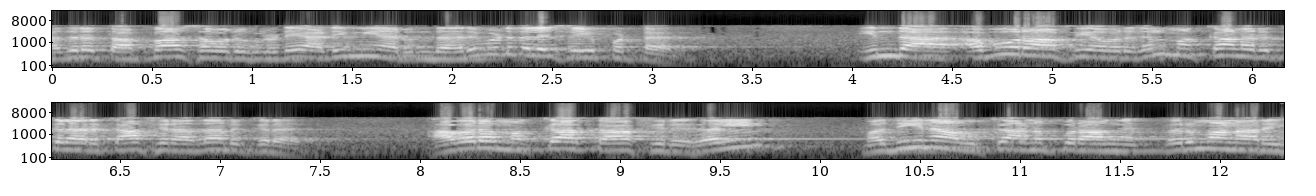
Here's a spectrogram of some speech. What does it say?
ஹதரத் அப்பாஸ் அவர்களுடைய அடிமையாக இருந்தார் விடுதலை செய்யப்பட்டார். இந்த அபூ ராஃபி அவர்கள் மக்கால் இருக்கிறார் காஃபிரா தான் இருக்கிறார். அவரை மக்கா காஃபிர்கள் மதீனாவுக்கு அனுப்புகிறாங்க பெருமானாரை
